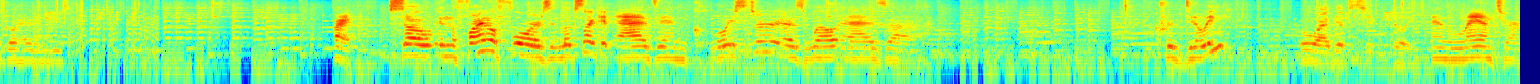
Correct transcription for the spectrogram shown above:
I'll go ahead and use it. Alright, so in the final floors, it looks like it adds in Cloyster as well as uh, Credilli Ooh, I've yet to see Credilly. and Lanturn.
